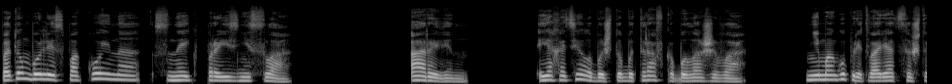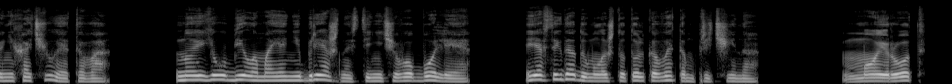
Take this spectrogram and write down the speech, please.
Потом более спокойно Снейк произнесла. «Аровин, я хотела бы, чтобы травка была жива. Не могу притворяться, что не хочу этого. Но ее убила моя небрежность и ничего более. Я всегда думала, что только в этом причина». «Мой род»,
